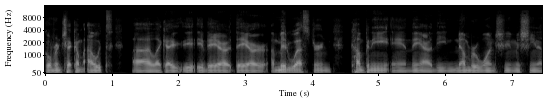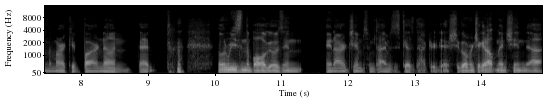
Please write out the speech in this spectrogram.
go over and check them out. Uh, like I, they are, they are a Midwestern company and they are the number one shooting machine on the market, bar none. That the only reason the ball goes in in our gym sometimes is because Dr. Dish. So go over and check it out. Mention uh,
